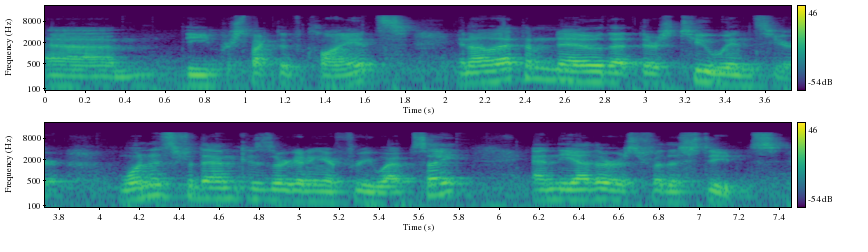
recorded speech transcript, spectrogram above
um, the prospective clients and I let them know that there's two wins here. One is for them because they're getting a free website and the other is for the students.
